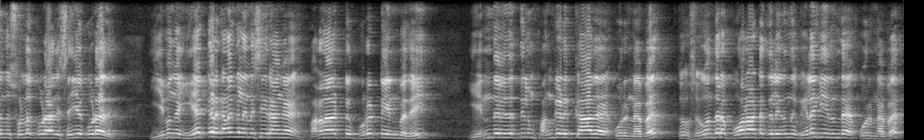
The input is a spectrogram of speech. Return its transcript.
வந்து சொல்லக்கூடாது செய்யக்கூடாது. இவங்க ஏக்கர் கணக்கில் என்ன செய்கிறாங்க வரலாற்று புரட்டு என்பதை எந்த விதத்திலும் பங்கெடுக்காத ஒரு நபர் சு- போராட்டத்தில் போராட்டத்திலிருந்து விலகி இருந்த ஒரு நபர்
